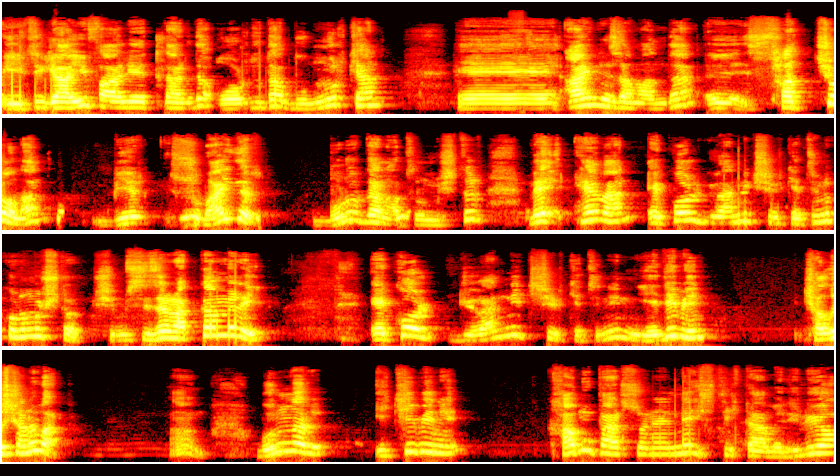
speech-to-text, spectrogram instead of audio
İrticai faaliyetlerde orduda bulunurken e, aynı zamanda e, satçı olan bir subaydır. Buradan atılmıştır ve hemen Ekol Güvenlik Şirketi'ni kurmuştur. Şimdi size rakam vereyim. Ekol Güvenlik Şirketi'nin 7000 çalışanı var. Tamam mı? Bunların 2000'i kamu personeline istihdam ediliyor.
